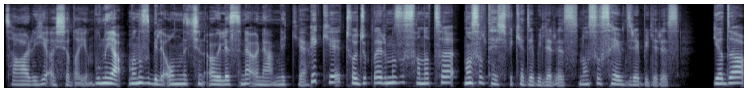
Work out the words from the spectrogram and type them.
tarihi aşılayın. Bunu yapmanız bile onun için öylesine önemli ki. Peki çocuklarımızı sanatı nasıl teşvik edebiliriz? Nasıl sevdirebiliriz? Ya da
